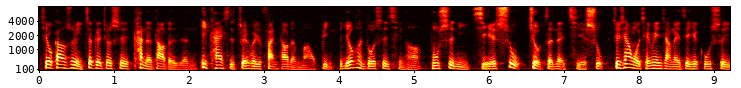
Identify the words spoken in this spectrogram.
其实我告诉你，这个就是看得到的人一开始最会犯到的毛病。有很多事情哦，不是你结束就真的结束。就像我前面讲的这些故事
